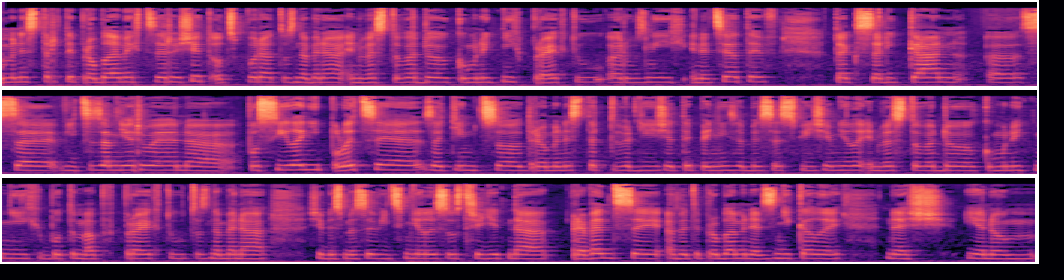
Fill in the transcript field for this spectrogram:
minister ty problémy chce řešit od spoda, to znamená investovat do komunitních projektů a různých iniciativ, tak Sadiq Khan uh, se více zaměřuje na posílení policie, zatímco minister tvrdí, že ty peníze by se spíše měly investovat do komunitních bottom-up projektů, to znamená, že bychom se víc měli soustředit na prevenci, aby ty problémy nevznikaly, než jenom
